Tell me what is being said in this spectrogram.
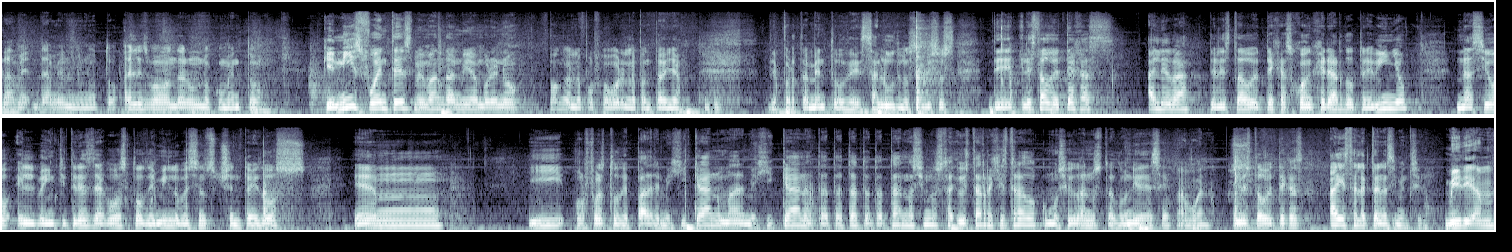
Dame, dame un minuto. Ahí les voy a mandar un documento que mis fuentes me mandan. Mira, Moreno, pónganlo por favor en la pantalla. Departamento de Salud los Servicios del Estado de Texas. Ahí le va, del Estado de Texas. Juan Gerardo Treviño nació el 23 de agosto de 1982. em, y por supuesto de padre mexicano, madre mexicana, ta, ta, ta, ta, ta, ta. Nació, los- está registrado como ciudadano estadounidense Ah, bueno. en el estado de Texas. Ahí está el acta de nacimiento, Ciro. Miriam,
